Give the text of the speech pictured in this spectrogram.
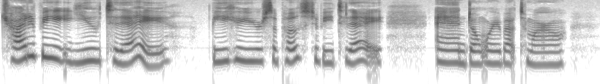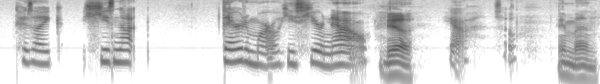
try to be you today. Be who you're supposed to be today. And don't worry about tomorrow because, like, he's not there tomorrow. He's here now. Yeah. Yeah. So, Amen.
